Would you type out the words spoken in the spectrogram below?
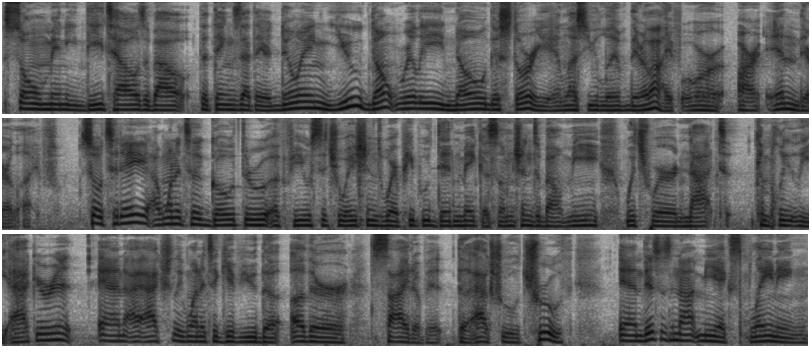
so many details about the things that they're doing, you don't really know the story unless you live their life or are in their life. So, today I wanted to go through a few situations where people did make assumptions about me, which were not completely accurate. And I actually wanted to give you the other side of it, the actual truth. And this is not me explaining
